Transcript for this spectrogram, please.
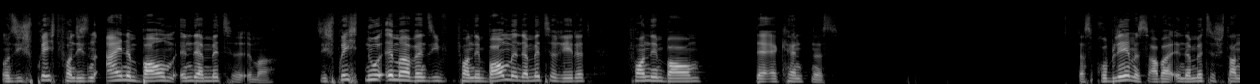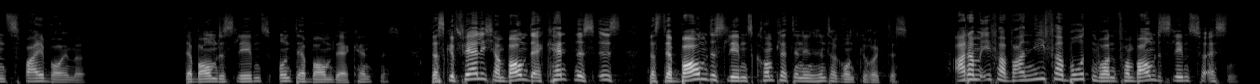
Und sie spricht von diesem einen Baum in der Mitte immer. Sie spricht nur immer, wenn sie von dem Baum in der Mitte redet, von dem Baum der Erkenntnis. Das Problem ist aber, in der Mitte standen zwei Bäume der Baum des Lebens und der Baum der Erkenntnis. Das Gefährliche am Baum der Erkenntnis ist, dass der Baum des Lebens komplett in den Hintergrund gerückt ist. Adam und Eva waren nie verboten worden, vom Baum des Lebens zu essen.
